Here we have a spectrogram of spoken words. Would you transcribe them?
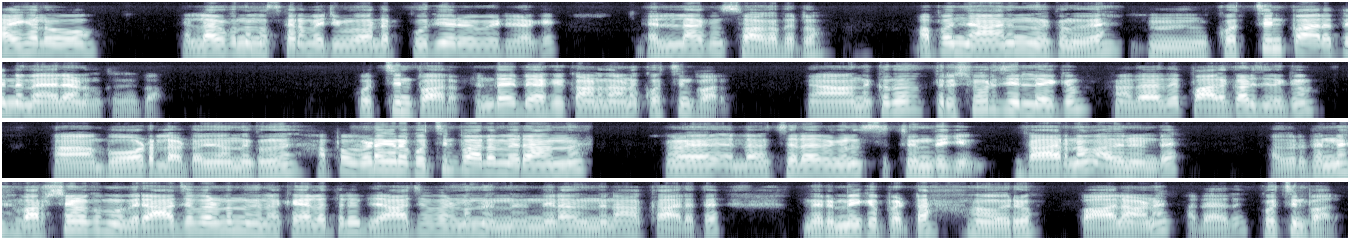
ഹായ് ഹലോ എല്ലാവർക്കും നമസ്കാരം. പറ്റുള്ളൂ പുതിയൊരു വീഡിയോയിലേക്ക് എല്ലാവർക്കും സ്വാഗതം കേട്ടോ അപ്പം ഞാനും നിൽക്കുന്നത് കൊച്ചിൻ പാലത്തിന്റെ മേലാണ് നിൽക്കുന്നത് കേട്ടോ കൊച്ചിൻ പാലം. എന്റെ ബാക്കിൽ കാണുന്നതാണ് കൊച്ചിൻ പാലം. നിൽക്കുന്നത് തൃശ്ശൂർ ജില്ലയ്ക്കും അതായത് പാലക്കാട് ജില്ലയ്ക്കും ബോർഡറിലാട്ടോ ഞാൻ നിൽക്കുന്നത്. അപ്പോൾ ഇവിടെ ഇങ്ങനെ കൊച്ചിൻ പാലം വരാമെന്ന് എല്ലാ ചിലരെങ്കിലും ചിന്തിക്കും. കാരണം അതിനുണ്ട്. അതുപോലെ തന്നെ വർഷങ്ങൾക്ക് മുമ്പ് രാജഭരണം നിന്ന കേരളത്തിൽ രാജഭരണം നിന്ന് നിലനിന്ന ആ കാലത്ത് നിർമ്മിക്കപ്പെട്ട ഒരു പാലമാണ് അതായത് കൊച്ചിൻ പാലം.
